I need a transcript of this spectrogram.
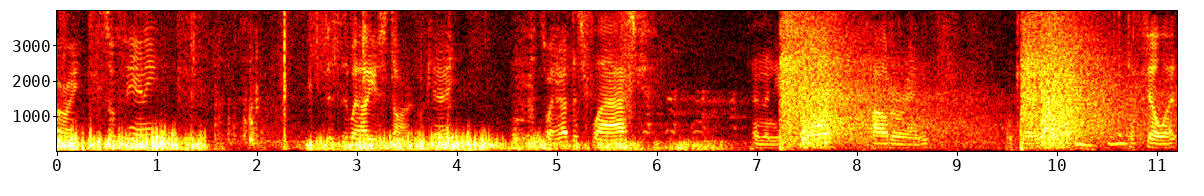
All right, so Fanny, this is how you start, okay? So I have this flask, and then you powder in, okay, to fill it.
